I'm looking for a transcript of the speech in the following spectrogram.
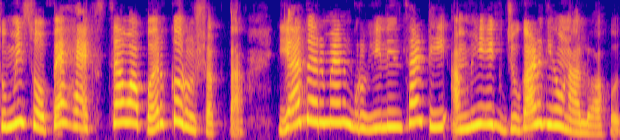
तुम्ही सोप्या हॅक्सचा वापर करू शकता. या दरम्यान गृहिणींसाठी आम्ही एक जुगाड घेऊन आलो आहोत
